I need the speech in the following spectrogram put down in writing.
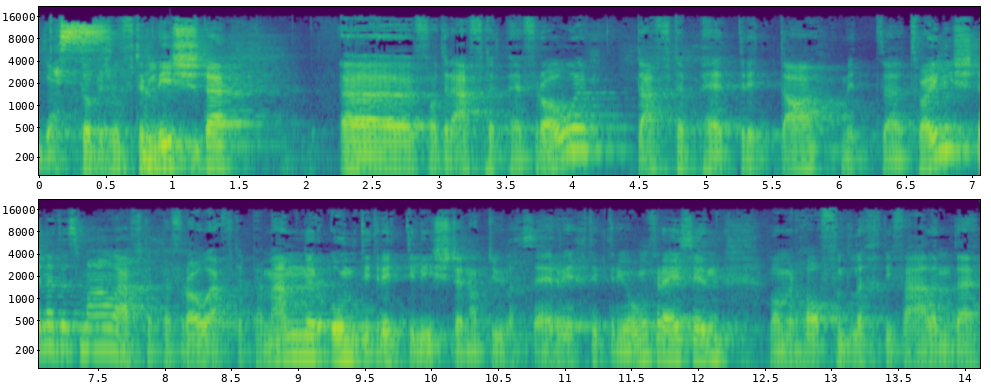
Yes. Du bist auf der Liste äh, von der FDP Frauen. Die FDP tritt da mit äh, zwei Listen das Mal, FDP Frauen, FDP Männer und die dritte Liste natürlich sehr wichtig, der Jungfreisinn, wo wir hoffentlich die fehlenden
